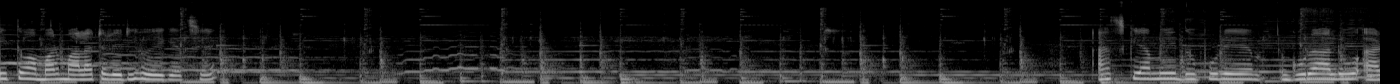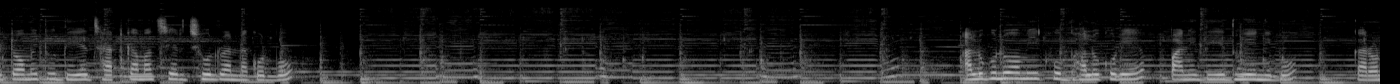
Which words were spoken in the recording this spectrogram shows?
এই তো আমার মালাটা রেডি হয়ে গেছে। আজকে আমি দুপুরে গুঁড়া আলু আর টমেটো দিয়ে ঝাটকা মাছের ঝোল রান্না করব। আলুগুলো আমি খুব ভালো করে পানি দিয়ে ধুয়ে নিব, কারণ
